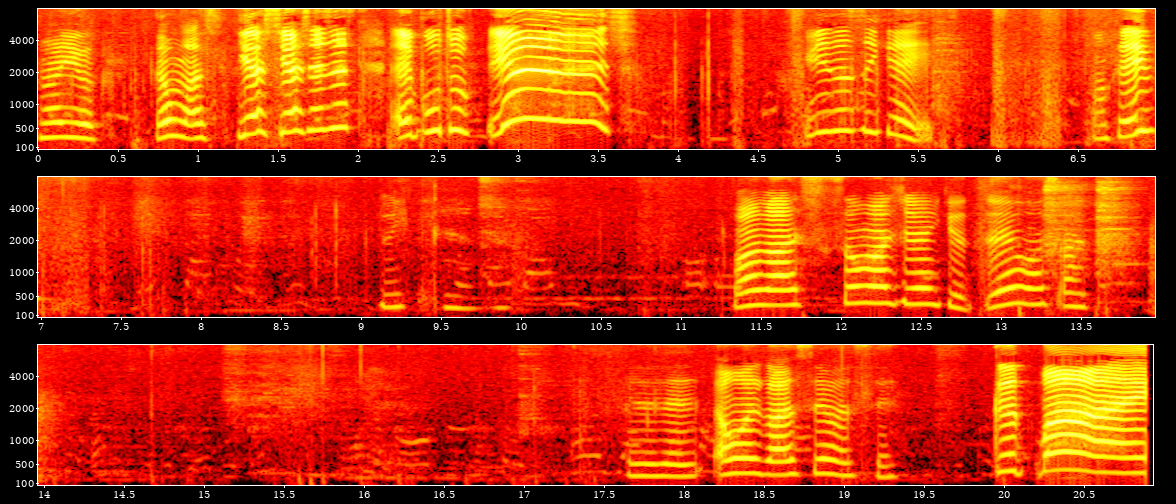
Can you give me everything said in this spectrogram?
Uh-uh. Mario. That was. Yes, yes, yes, yes. Able to. Yes! He's a secret. Okay? Well, guys, so much thank you. There was a. Oh my god, seriously. Goodbye!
